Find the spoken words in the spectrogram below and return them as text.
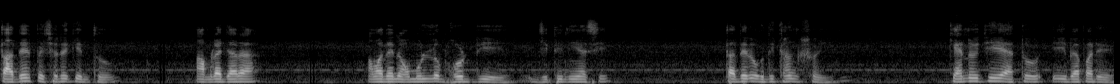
তাদের পেছনে কিন্তু আমরা যারা আমাদের অমূল্য ভোট দিয়ে জিতে নিয়ে আসি, তাদের অধিকাংশই কেন যে এত এই ব্যাপারে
